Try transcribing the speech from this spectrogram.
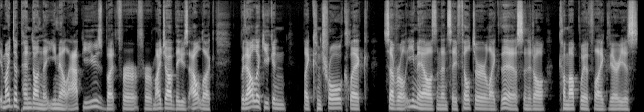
it might depend on the email app you use, but for for my job, they use Outlook. With Outlook, you can like control click several emails and then say filter like this, and it'll come up with like various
